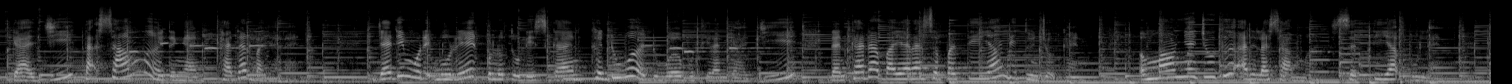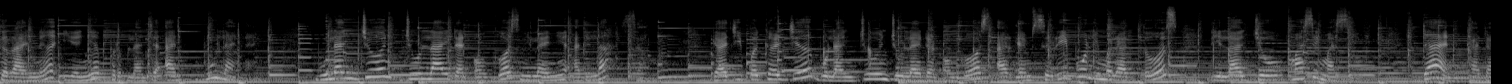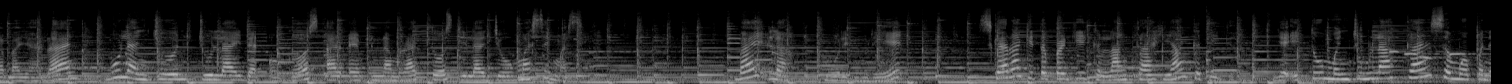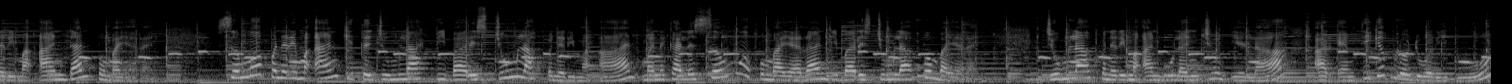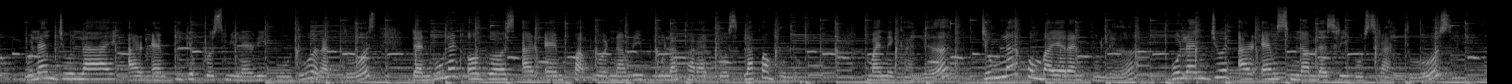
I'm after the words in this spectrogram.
Gaji tak sama dengan kadar bayaran. Jadi murid-murid perlu tuliskan kedua-dua butiran gaji dan kadar bayaran seperti yang ditunjukkan. Amountnya juga adalah sama setiap bulan kerana ianya perbelanjaan bulanan. Bulan Jun, Julai dan Ogos nilainya adalah sama. Gaji pekerja bulan Jun, Julai dan Ogos RM1,500 di laju masing-masing. Dan kadar bayaran bulan Jun, Julai dan Ogos RM600 di laju masing-masing. Baiklah, murid-murid. Sekarang kita pergi ke langkah yang ketiga, iaitu menjumlahkan semua penerimaan dan pembayaran. Semua penerimaan kita jumlah di baris jumlah penerimaan manakala semua pembayaran di baris jumlah pembayaran. Jumlah penerimaan bulan Jun ialah RM32,000, bulan Julai RM39,200 dan bulan Ogos RM46,880. Manakala jumlah pembayaran pula bulan Jun RM19,100,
